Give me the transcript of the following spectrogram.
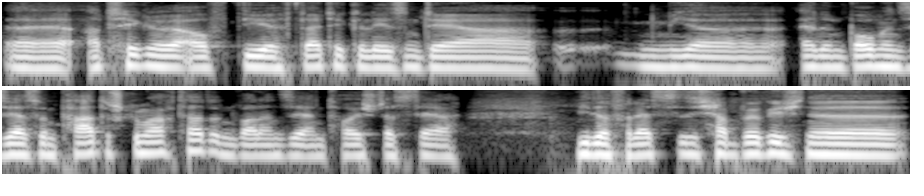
äh, Artikel auf The Athletic gelesen, der mir Alan Bowman sehr sympathisch gemacht hat und war dann sehr enttäuscht, dass der wieder verletzt ist. Ich habe wirklich eine,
